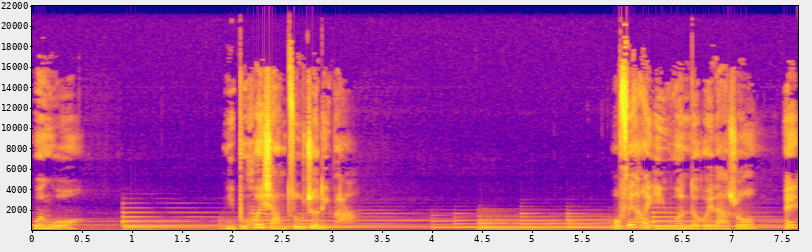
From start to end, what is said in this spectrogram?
问我：“你不会想租这里吧？”我非常疑问的回答说：“诶，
